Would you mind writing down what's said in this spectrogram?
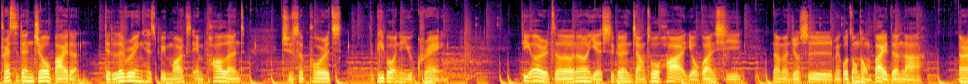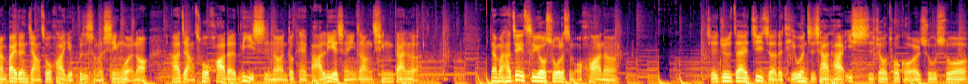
President Joe Biden delivering his remarks in Poland to support the people in Ukraine. 第二则呢，也是跟讲错话有关系，那么就是美国总统拜登啦。当然，拜登讲错话也不是什么新闻哦，他讲错话的历史呢，你都可以把它列成一张清单了。那么他这一次又说了什么话呢？其实就是在记者的提问之下，他一时就脱口而出说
